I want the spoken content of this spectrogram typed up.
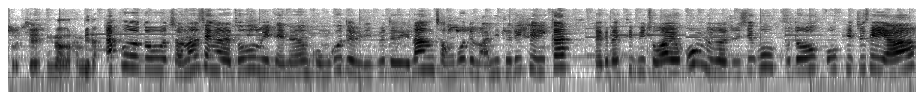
그렇게 생각을 합니다. 앞으로도 전원 생활에 도움이 되는 공구들 리뷰들이랑 정보들 많이 드릴 테니까 백그닥 TV 좋아요 꼭 눌러주시고 구독 꼭 해주세요.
